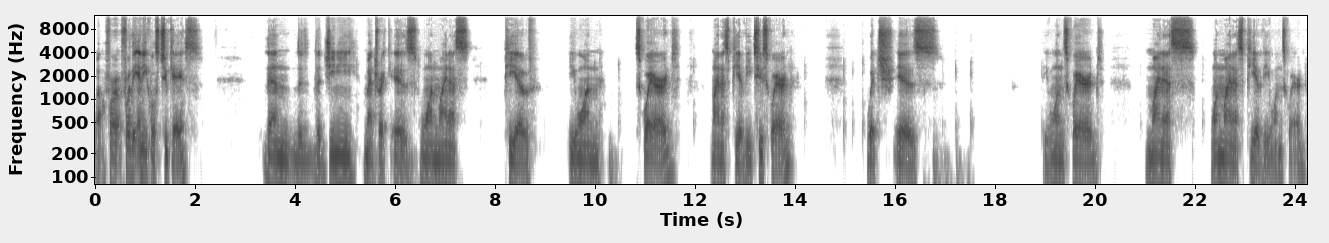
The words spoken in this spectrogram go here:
Well, for, for the n equals 2 case, then the, the Gini metric is 1 minus p of e1 squared minus p of e2 squared, which is e1 squared minus 1 minus p of v1 squared.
